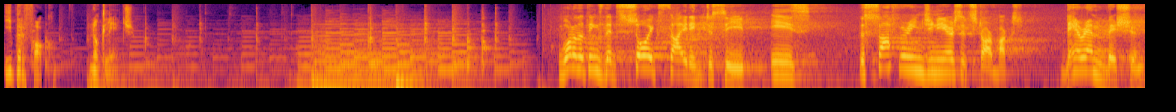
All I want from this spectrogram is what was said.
hiperfoco no cliente. One of the things that's so exciting to see is the software engineers at Starbucks, their ambition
